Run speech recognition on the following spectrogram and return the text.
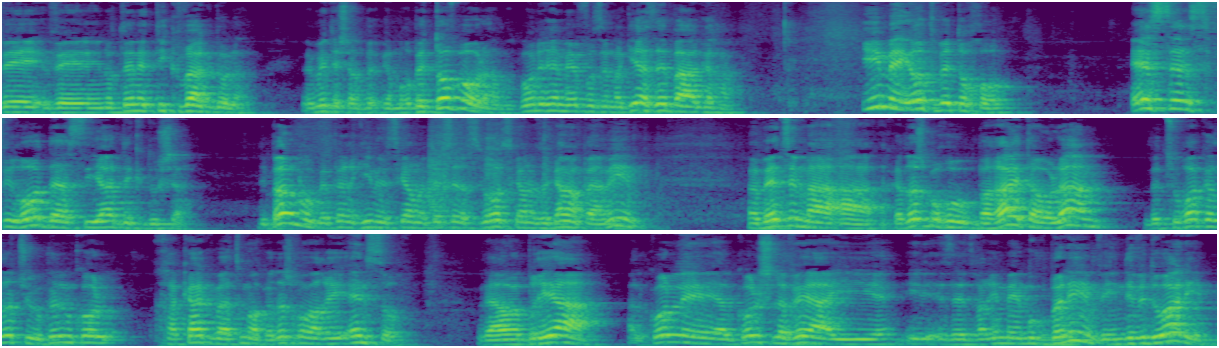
ו, ונותנת תקווה גדולה. באמת יש הרבה, גם הרבה טוב בעולם, בואו נראה מאיפה זה מגיע, זה בהגהה. אם היות בתוכו עשר ספירות דעשייה דקדושה. דיברנו בפרק ג' הזכרנו את עשר הספירות, הזכרנו את זה כמה פעמים, ובעצם הקדוש ברוך הוא ברא את העולם בצורה כזאת שהוא קודם כל חקק בעצמו, הקדוש ברוך הוא הרי אין סוף, והבריאה על כל, על כל שלביה היא, היא, זה דברים מוגבלים ואינדיבידואליים.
